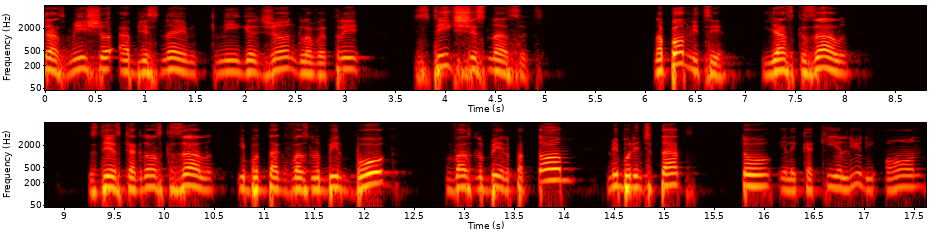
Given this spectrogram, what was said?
Сейчас мы еще объясняем книга Джон, глава 3, стих 16. Напомните, я сказал здесь, когда он сказал, ибо так возлюбил Бог, возлюбил. Потом мы будем читать, кто или какие люди он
